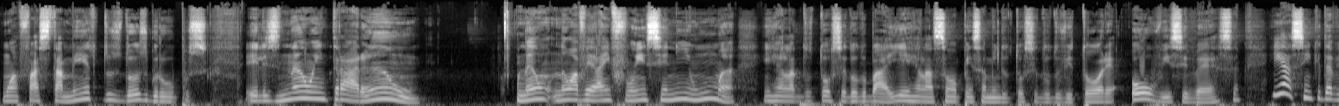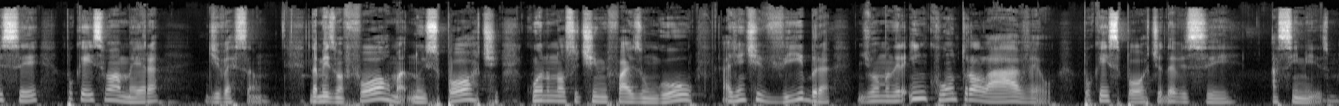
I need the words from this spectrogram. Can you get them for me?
um afastamento dos dois grupos. Eles não entrarão não, não haverá influência nenhuma em relação do torcedor do Bahia em relação ao pensamento do torcedor do Vitória ou vice-versa. E é assim que deve ser, porque isso é uma mera diversão. Da mesma forma, no esporte, quando o nosso time faz um gol, a gente vibra de uma maneira incontrolável, porque esporte deve ser assim mesmo.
